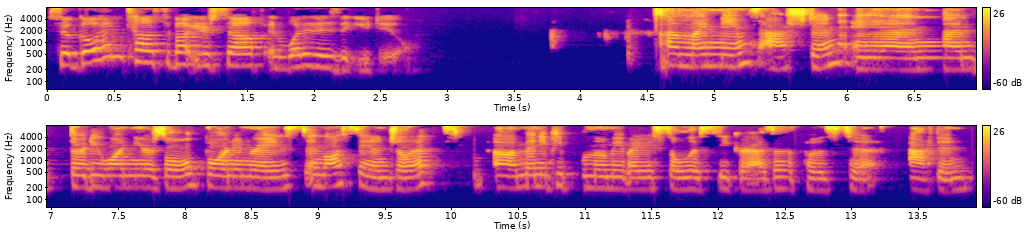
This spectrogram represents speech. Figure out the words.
So go ahead and tell us about yourself and what it is that you do. Um, my name's Ashton, and I'm 31 years old, born and raised in Los Angeles. Uh, many people know me by Soulace Seeker as opposed to Ashton.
